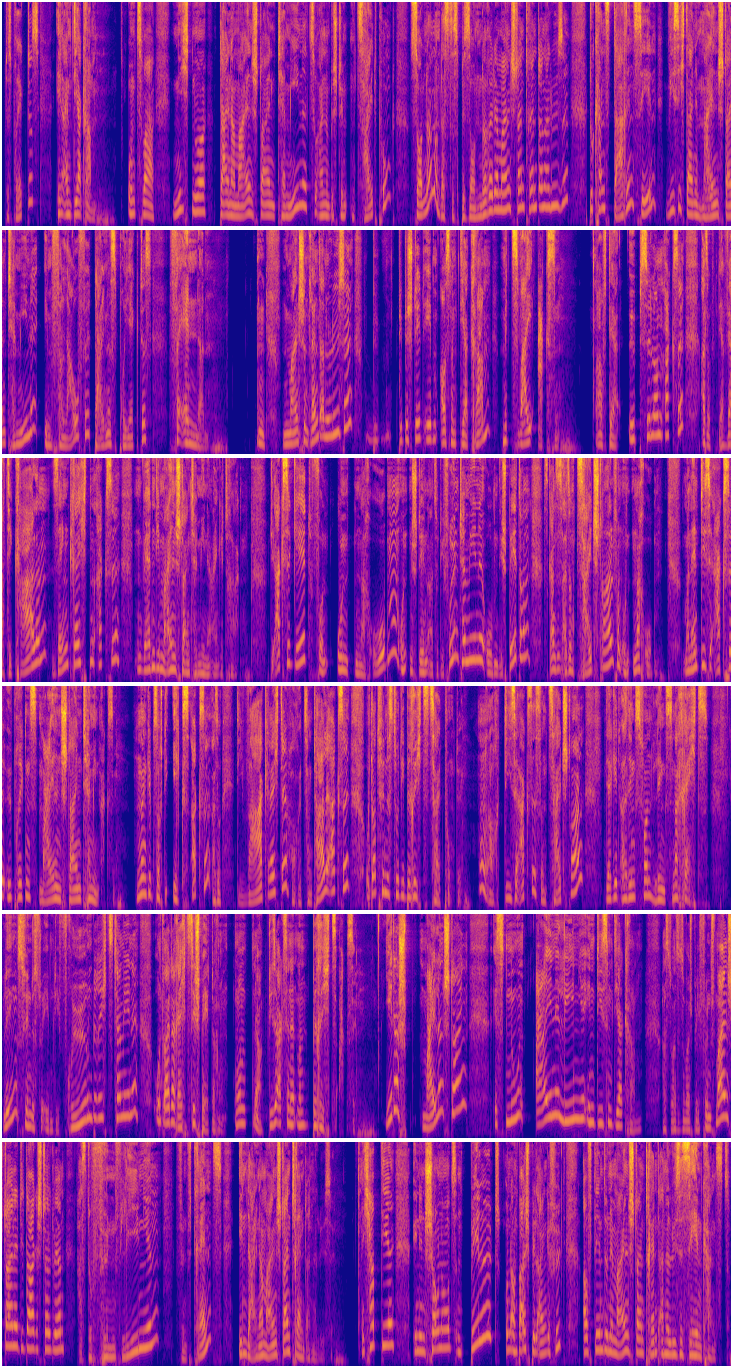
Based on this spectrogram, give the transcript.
des Projektes in einem Diagramm. Und zwar nicht nur deiner Meilenstein-Termine zu einem bestimmten Zeitpunkt, sondern, und das ist das Besondere der Meilenstein-Trendanalyse, du kannst darin sehen, wie sich deine Meilenstein-Termine im Verlaufe deines Projektes verändern. Eine Meilenstein-Trendanalyse besteht eben aus einem Diagramm mit zwei Achsen. Auf der Y-Achse, also der vertikalen, senkrechten Achse, werden die Meilensteintermine eingetragen. Die Achse geht von unten nach oben. Unten stehen also die frühen Termine, oben die späteren. Das Ganze ist also ein Zeitstrahl von unten nach oben. Man nennt diese Achse übrigens Meilenstein-Terminachse. Und dann gibt's noch die X-Achse, also die waagrechte, horizontale Achse. Und dort findest du die Berichtszeitpunkte. Hm, auch diese Achse ist ein Zeitstrahl, der geht allerdings von links nach rechts. Links findest du eben die früheren Berichtstermine und weiter rechts die späteren. Und ja, diese Achse nennt man Berichtsachse. Jeder Meilenstein ist nun eine Linie in diesem Diagramm. Hast du also zum Beispiel fünf Meilensteine, die dargestellt werden, hast du fünf Linien, fünf Trends in deiner Meilenstein-Trendanalyse. Ich habe dir in den Show Notes ein Bild und auch ein Beispiel eingefügt, auf dem du eine Meilenstein-Trendanalyse sehen kannst.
